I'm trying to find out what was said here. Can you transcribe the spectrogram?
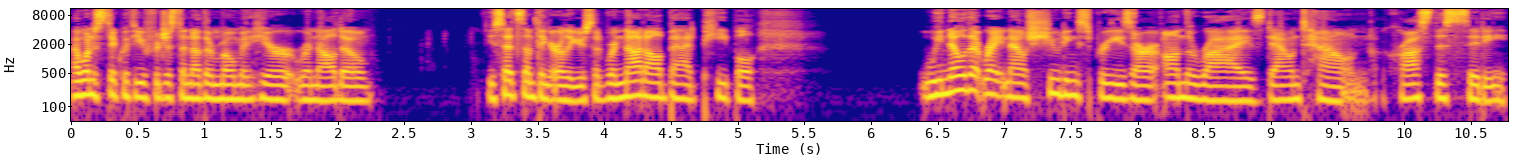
I want to stick with you for just another moment here, Ronaldo. You said something earlier. You said, We're not all bad people. We know that right now shooting sprees are on the rise downtown across this city.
